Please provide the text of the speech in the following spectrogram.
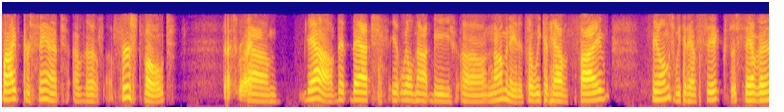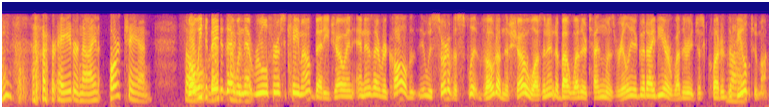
five percent of the first vote, That's right. um, yeah, that that it will not be uh, nominated. So we could have five films, we could have six or seven or eight or nine or ten. So well, we debated that when that rule first came out, Betty Jo, and, and as I recall, it was sort of a split vote on the show, wasn't it, about whether ten was really a good idea or whether it just cluttered the Right. field too much.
